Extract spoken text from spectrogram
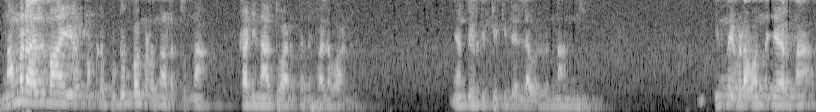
നമ്മുടെ അൽമായിലും നമ്മുടെ കുടുംബങ്ങളും നടത്തുന്ന കഠിനാധ്വാനത്തിന്റെ ഫലമാണ്. ഞാൻ ദീർഘിപ്പിക്കില്ല എല്ലാവരോടും നന്ദി. ഇന്ന് ഇവിടെ വന്നു ചേർന്ന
